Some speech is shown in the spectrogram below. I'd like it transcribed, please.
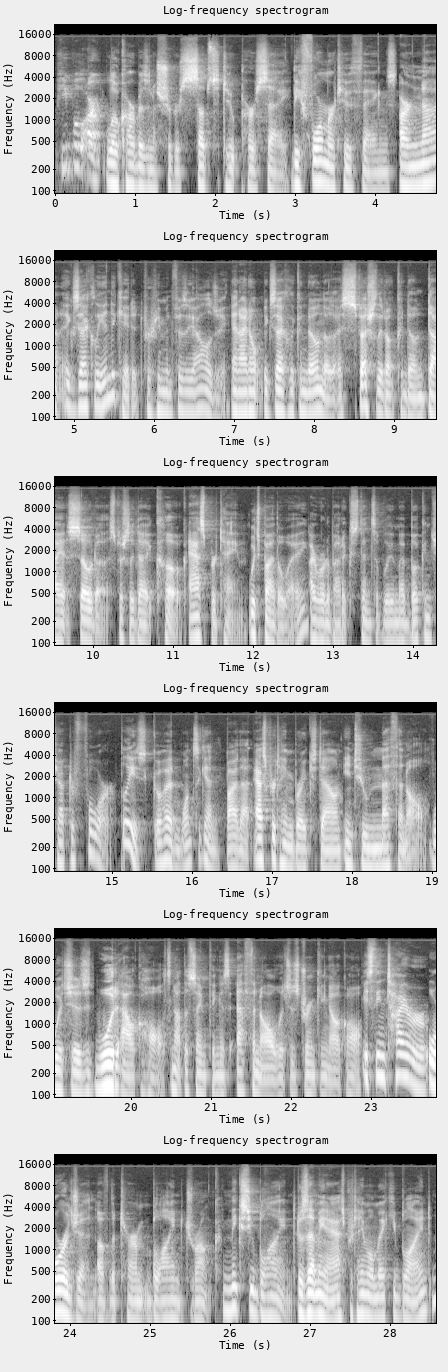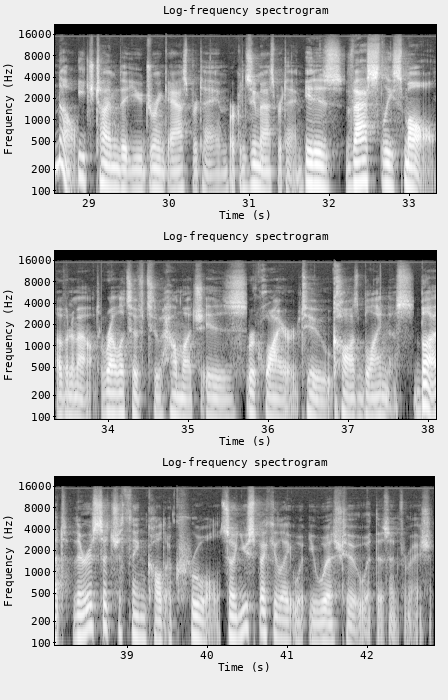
people are low carb isn't a sugar substitute per se. The former two things are not exactly indicated for human physiology, and I don't exactly condone those. I especially don't condone diet soda, especially diet coke, aspartame, which by the way, I wrote about extensively in my book in chapter 4. Please go ahead once again buy that. Aspartame breaks down into methanol, which is wood alcohol. It's not the same thing as ethanol, which is drinking alcohol. It's the entire origin of the term blind drunk. It makes you blind. Does that mean aspartame will make you blind? No. Each time that you drink drink aspartame or consume aspartame, it is vastly small of an amount relative to how much is required to cause blindness. But there is such a thing called accrual. So you speculate what you wish to with this information.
